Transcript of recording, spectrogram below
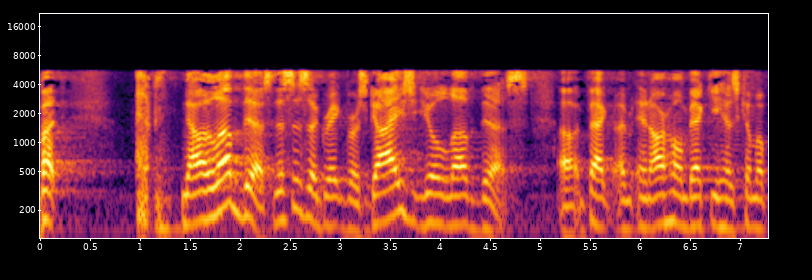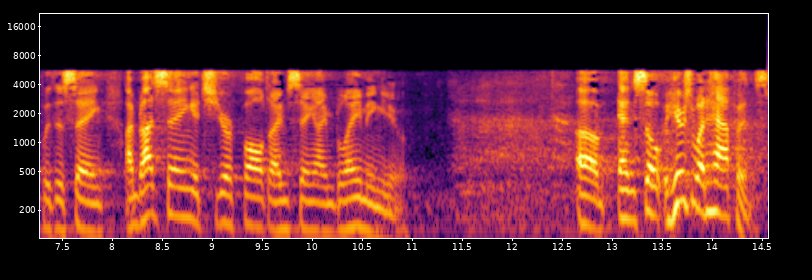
But now I love this. This is a great verse. Guys, you'll love this. Uh, in fact, um, in our home, Becky has come up with this saying I'm not saying it's your fault, I'm saying I'm blaming you. Um, and so here's what happens.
